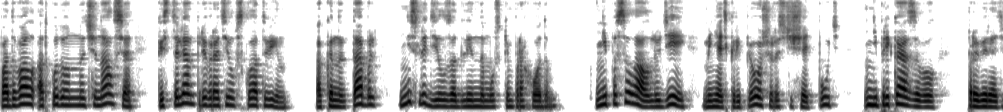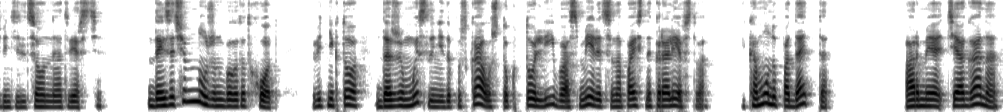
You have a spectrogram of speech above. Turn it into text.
Подвал, откуда он начинался, Костелян превратил в склад вин, а коннетабль не следил за длинным узким проходом. Не посылал людей менять крепеж и расчищать путь, не приказывал проверять вентиляционные отверстия. Да и зачем нужен был этот ход? Ведь никто даже мысли не допускал, что кто-либо осмелится напасть на королевство. И кому нападать-то? Армия Тиагана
